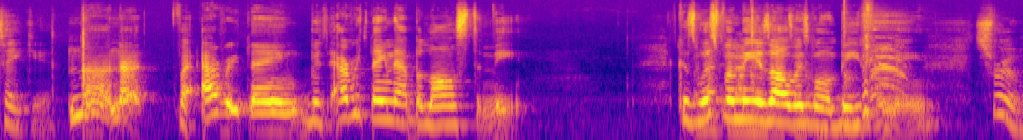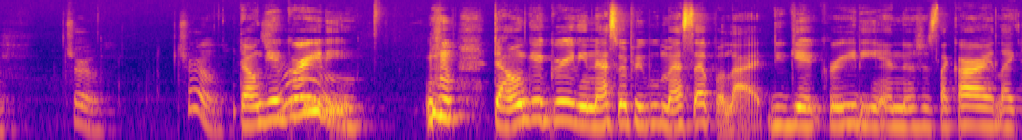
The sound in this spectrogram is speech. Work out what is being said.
take it. No, not for everything, but everything that belongs to me. Because what's for me is always gonna be for me. True, true, true. Don't get greedy. Don't get greedy. And that's where people mess up a lot. You get greedy, and it's just like, all right, like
